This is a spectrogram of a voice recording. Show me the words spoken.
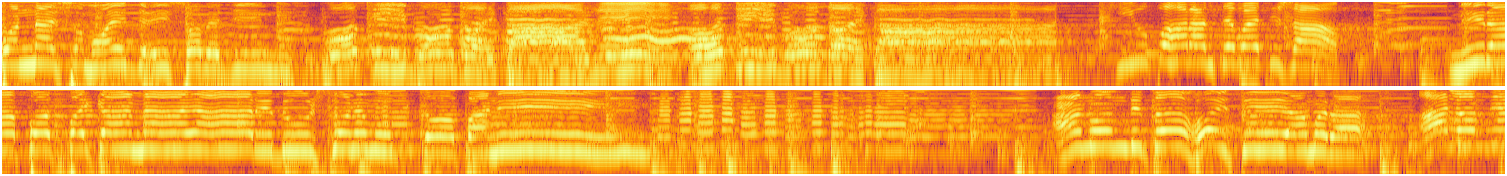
বন্যার সময় যেই সব জিনিস অতীব দরকার রে অতীব দরকার। কি উপহার আনছে বয়তি সাপ নিরাপদ পায়খানায় আর দূষণ মুক্ত পানি। আনন্দিত হয়েছি আমরা। আনন্দিত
